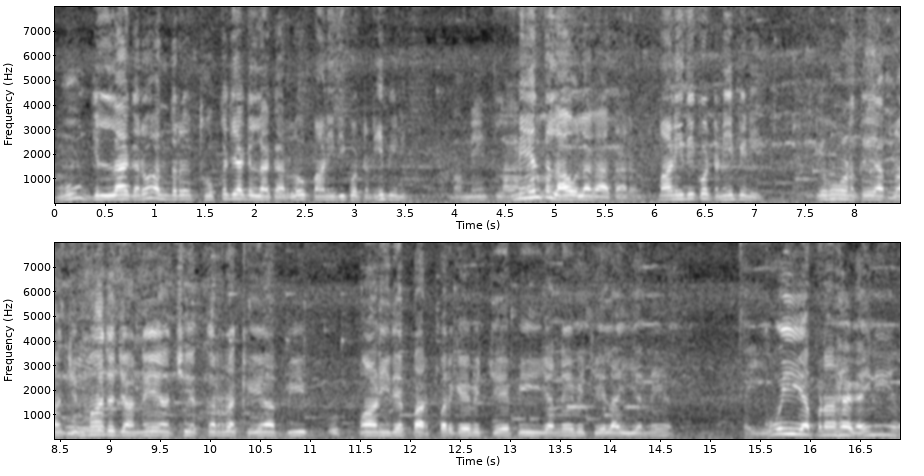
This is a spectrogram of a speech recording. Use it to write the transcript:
ਮੂੰਹ ਗਿੱਲਾ ਕਰੋ ਅੰਦਰ ਥੁੱਕ ਜਿਹਾ ਗਿੱਲਾ ਕਰ ਲਓ ਪਾਣੀ ਦੀ ਘੁੱਟ ਨਹੀਂ ਪੀਣੀ। ਮਿਹਨਤ ਲਗਾ ਮਿਹਨਤ ਲਾਓ ਲਗਾਤਾਰ ਪਾਣੀ ਦੀ ਘੁੱਟ ਨਹੀਂ ਪੀਣੀ। ਕਿ ਹੁਣ ਤੇ ਆਪਾਂ ਜਿੰਮਾਂ 'ਚ ਜਾਂਦੇ ਆ ਛੇਕਰ ਰੱਖੇ ਆ ਵੀ ਪਾਣੀ ਦੇ ਭਰ ਭਰ ਕੇ ਵਿੱਚੇ ਪੀ ਜਾਂਦੇ ਵਿੱਚੇ ਲਾਈ ਜਾਂਦੇ ਆ। ਸਹੀ ਕੋਈ ਆਪਣਾ ਹੈਗਾ ਹੀ ਨਹੀਂ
